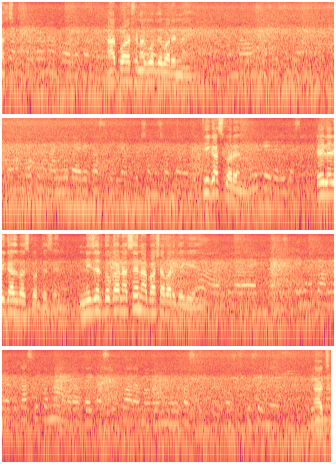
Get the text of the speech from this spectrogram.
আচ্ছা। আর পড়াশোনা করতে পারেন নাই? কি কাজ করেন? টেইলারি কাজ বাজ করতেছেন। নিজের দোকান আছে না বাসা বাড়িতে গিয়ে? কাজ করতাম না, আমার আব্বাই কাজ করতো আর আমার আচ্ছা,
